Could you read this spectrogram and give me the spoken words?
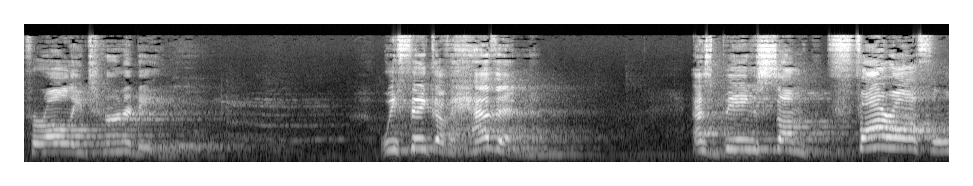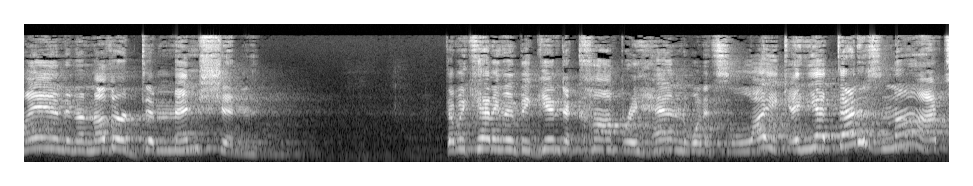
for all eternity. We think of heaven as being some far off land in another dimension that we can't even begin to comprehend what it's like. And yet, that is not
